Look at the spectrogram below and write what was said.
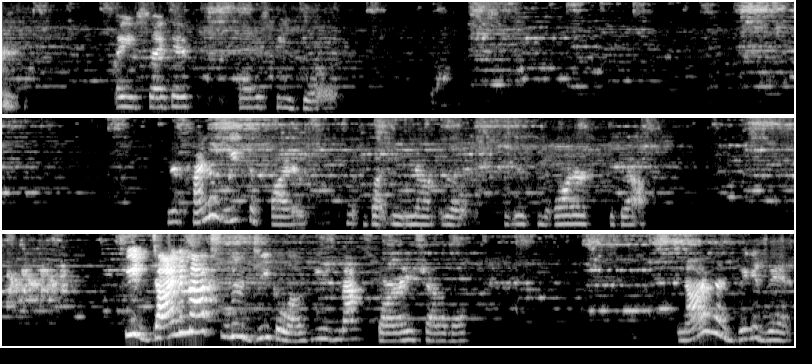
I use Psychic, August Beam Flow. You're kind of weak to fire but not really. Just water to grass. He Dynamax Ludicolo. He used Max Guard. I used Shadow Ball. Now I have a big advantage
